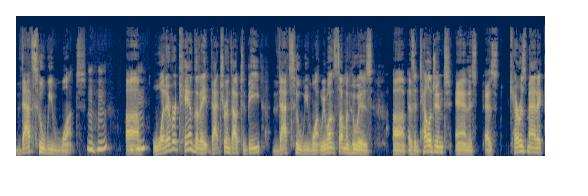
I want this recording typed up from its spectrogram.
That's who we want. hmm Um, Whatever candidate that turns out to be, that's who we want. We want someone who is um, as intelligent and as, as charismatic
